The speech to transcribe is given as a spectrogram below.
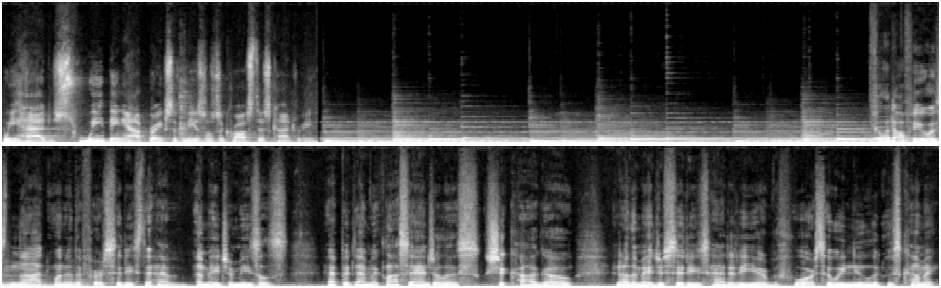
we had sweeping outbreaks of measles across this country. Philadelphia was not one of the first cities to have a major measles epidemic. Los Angeles, Chicago, and other major cities had it a year before, so we knew it was coming.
